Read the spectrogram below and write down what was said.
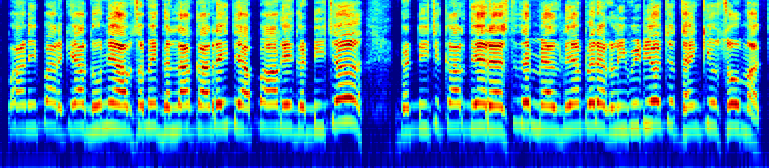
ਪਾਣੀ ਭਰ ਕੇ ਆ ਦੋਨੇ ਆਪ ਸਮੇਂ ਗੱਲਾਂ ਕਰ ਰਹੀ ਤੇ ਆਪਾਂ ਆ ਗਏ ਗੱਡੀ 'ਚ। ਗੱਡੀ 'ਚ ਕਰਦੇ ਆ ਰੈਸਟ ਤੇ ਮਿਲਦੇ ਆ ਫਿਰ ਅਗਲੀ ਵੀਡੀਓ 'ਚ। Thank you so much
